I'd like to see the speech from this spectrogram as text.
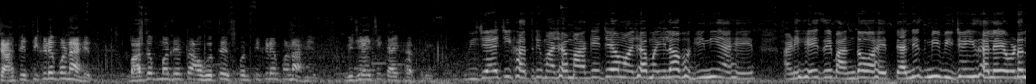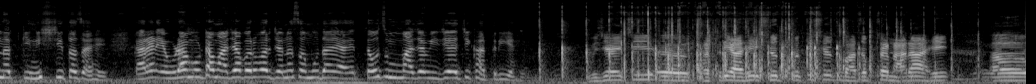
चाहते तिकडे पण आहेत. भाजपमध्ये तर होतेच पण तिकडे पण आहेत. विजयाची काय खात्री? विजयाची खात्री माझ्या मागे ज्या माझ्या महिला भगिनी आहेत आणि हे जे बांधव आहेत त्यांनीच मी विजयी झाले एवढं नक्की निश्चितच आहे. कारण एवढा मोठा माझ्याबरोबर जनसमुदाय आहे तोच माझ्या विजयाची खात्री आहे. विजयाची अ, खात्री आहे. शत प्रतिशत भाजपचा नारा आहे. अ,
